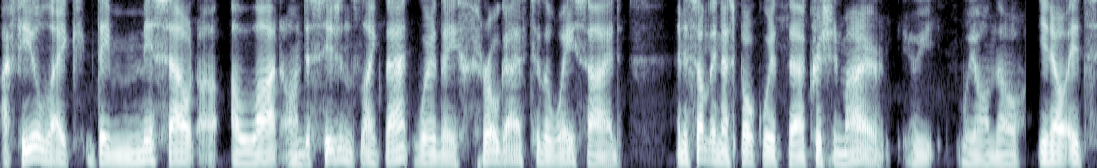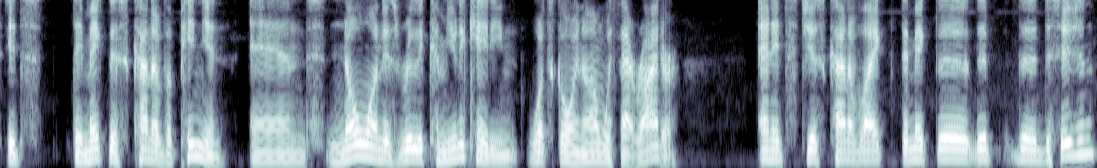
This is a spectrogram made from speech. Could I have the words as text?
I feel like they miss out a, a, lot on decisions like that where they throw guys to the wayside. And it's something I spoke with uh, Christian Meier, who we all know. You know, it's it's they make this kind of opinion, and no one is really communicating what's going on with that rider. And it's just kind of like they make the the, the decision,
